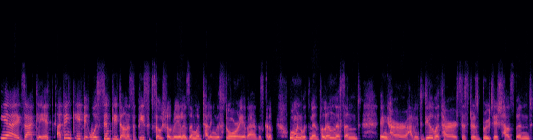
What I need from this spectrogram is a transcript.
Yeah, exactly. I think if it was simply done as a piece of social realism when telling the story about this kind of woman with mental illness and in her having to deal with her sister's brutish husband,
